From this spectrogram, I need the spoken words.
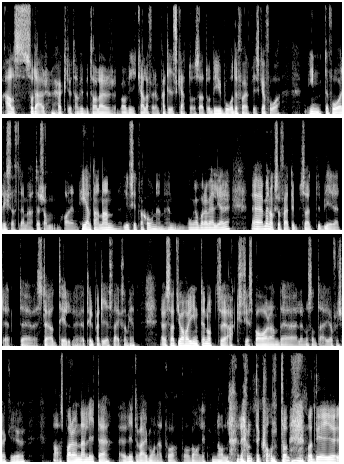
alls så där högt, utan vi betalar vad vi kallar för en partiskatt. Då, så att, och det är ju både för att vi ska få inte få riksdagsledamöter som har en helt annan livssituation än, än många av våra väljare. Eh, men också för att det, så att det blir ett, ett eh, stöd till, eh, till partiets verksamhet. Så att jag har inte något aktiesparande eller något sånt där. Jag försöker ju ja, spara undan lite, lite varje månad på, på vanligt nollräntekonto. Och det, är ju,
